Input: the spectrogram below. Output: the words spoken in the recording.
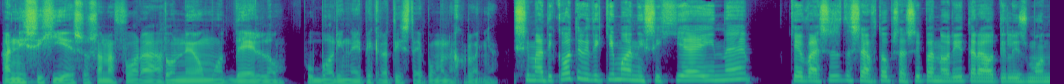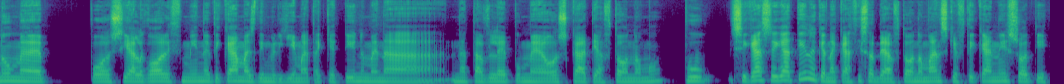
ανησυχίες όσον αφορά το νέο μοντέλο που μπορεί να επικρατήσει τα επόμενα χρόνια; Η σημαντικότερη δική μου ανησυχία είναι και βασίζεται σε αυτό που σας είπα νωρίτερα ότι λησμονούμε πως οι αλγόριθμοι είναι δικά μας δημιουργήματα και τίνουμε να, να τα βλέπουμε ως κάτι αυτόνομο που σιγά σιγά τίνουν και να καθίστανται αυτόνομο αν σκεφτεί κανείς ότι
